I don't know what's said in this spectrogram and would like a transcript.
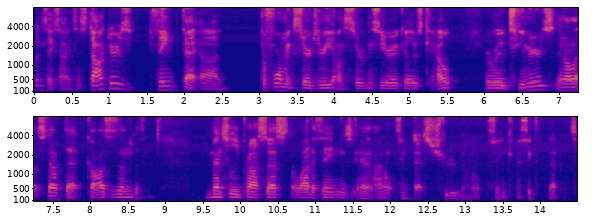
wouldn't say scientists. Doctors think that uh, performing surgery on certain serial killers can help remove tumors and all that stuff that causes them to mentally process a lot of things. And I don't think that's true. I don't think. I think that's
